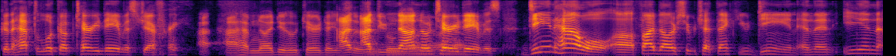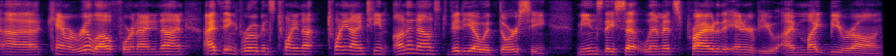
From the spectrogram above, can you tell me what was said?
Gonna have to look up Terry Davis, Jeffrey. I, I have no idea who Terry Davis I, is. I do not know Terry Davis. Dean Howell, uh, five dollars super chat. Thank you, Dean. And then Ian uh, Camarillo, four ninety nine. I think Rogan's 20, 2019 unannounced video with Dorsey means they set limits prior to the interview. I might be wrong.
